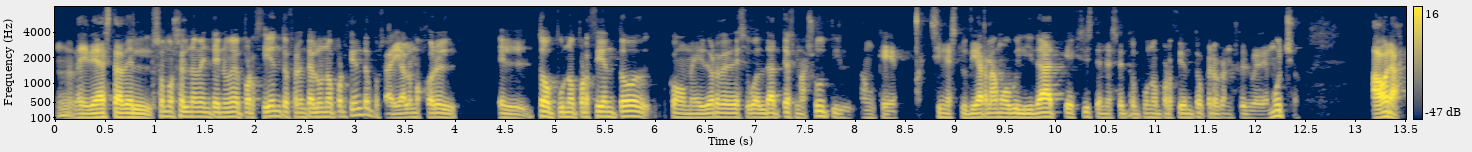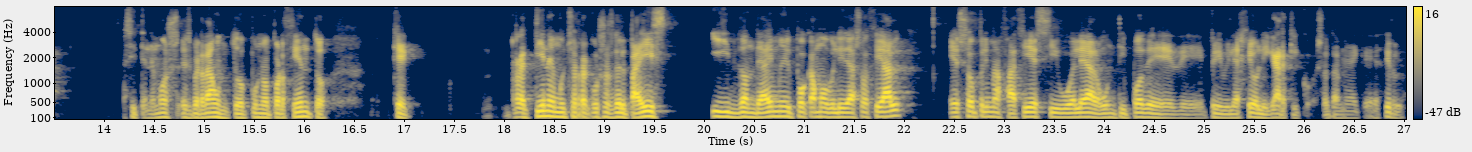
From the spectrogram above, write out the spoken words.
la idea está del somos el 99% frente al 1%, pues ahí a lo mejor el, top 1% como medidor de desigualdad es más útil, aunque sin estudiar la movilidad que existe en ese top 1% creo que no sirve de mucho. Ahora, si tenemos, es verdad, un top 1% que retiene muchos recursos del país y donde hay muy poca movilidad social, eso prima facie si huele a algún tipo de privilegio oligárquico, eso también hay que decirlo.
